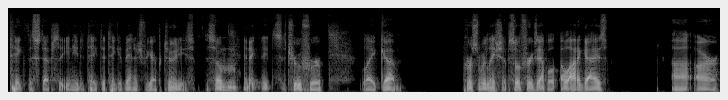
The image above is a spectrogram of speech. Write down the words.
take the steps that you need to take to take advantage of your opportunities. So, mm-hmm. and it, it's true for like uh, personal relationships. So, for example, a lot of guys uh, are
